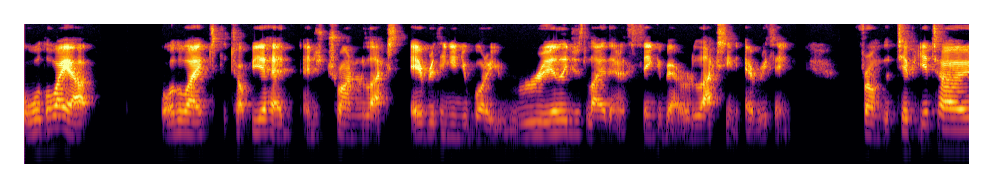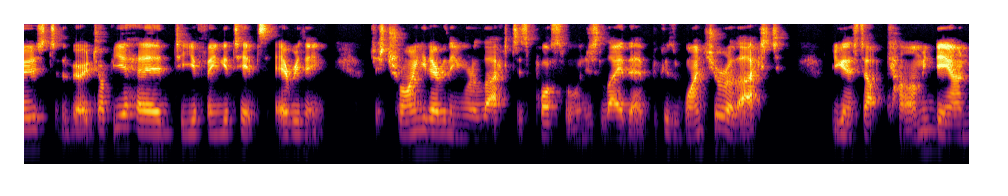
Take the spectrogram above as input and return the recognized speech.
all the way up, all the way to the top of your head, and just try and relax everything in your body. Really just lay there and think about relaxing everything from the tip of your toes to the very top of your head to your fingertips, everything. Just try and get everything relaxed as possible and just lay there because once you're relaxed, you're going to start calming down.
